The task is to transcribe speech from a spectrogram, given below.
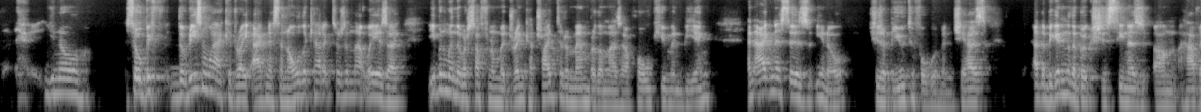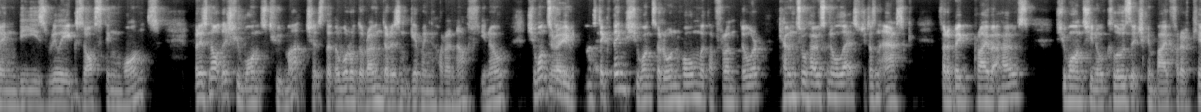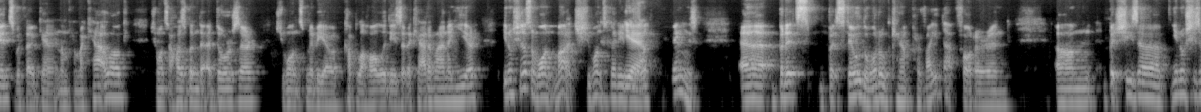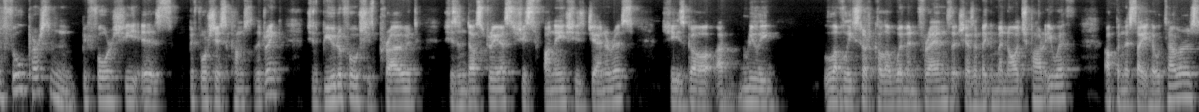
you know so bef- the reason why I could write Agnes and all the characters in that way is I even when they were suffering with drink, I tried to remember them as a whole human being. And Agnes is, you know, she's a beautiful woman. She has at the beginning of the book, she's seen as um, having these really exhausting wants. But it's not that she wants too much; it's that the world around her isn't giving her enough. You know, she wants right. very realistic things. She wants her own home with a front door, council house no less. She doesn't ask for a big private house. She wants, you know, clothes that she can buy for her kids without getting them from a catalogue. She wants a husband that adores her. She wants maybe a couple of holidays at the caravan a year. You know, she doesn't want much. She wants very yeah. realistic things. Uh, but it's but still the world can't provide that for her. And um, but she's a you know she's a full person before she is before she comes to the drink. She's beautiful. She's proud. She's industrious. She's funny. She's generous. She's got a really lovely circle of women friends that she has a big menage party with up in the Sighthill Towers.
